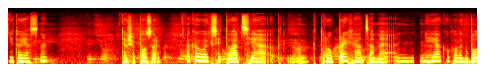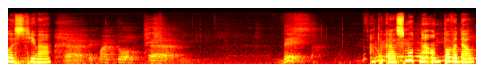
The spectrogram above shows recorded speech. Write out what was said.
Je to jasné? Takže pozor, akákoľvek situácia, ktorou prechádzame, nech je akokoľvek bolestivá a taká smutná, on povedal,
